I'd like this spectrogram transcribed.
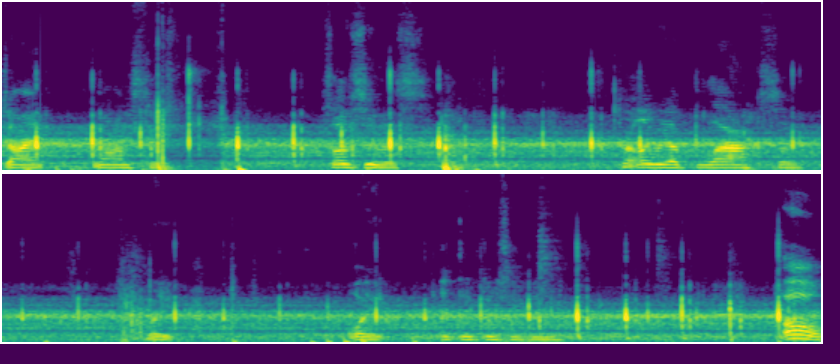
giant monster. So let's do this. Currently we have black, so wait, wait. I think there's something. Oh,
